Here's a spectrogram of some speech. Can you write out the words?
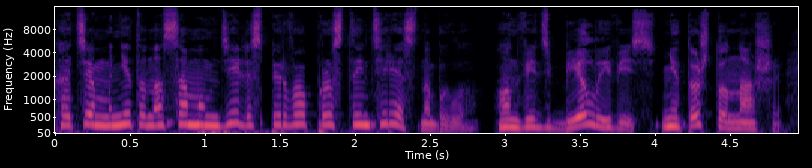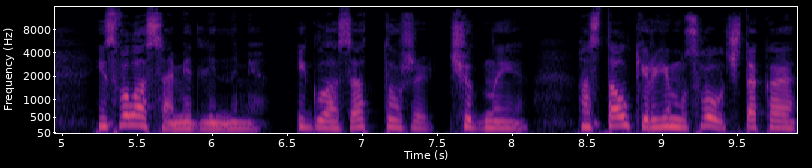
Хотя мне-то на самом деле сперва просто интересно было. Он ведь белый весь, не то что наши, и с волосами длинными. И глаза тоже чудные. А сталкер ему, сволочь такая,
